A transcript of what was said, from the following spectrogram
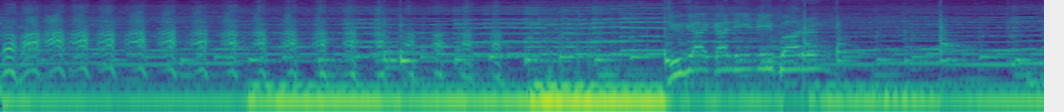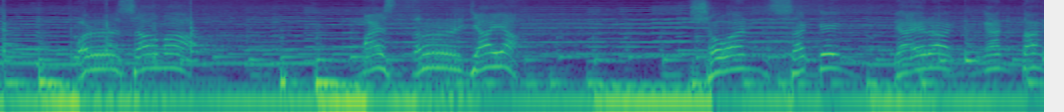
juga kali ini bareng bersama Master Jaya Sowan saking daerah Ngantang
